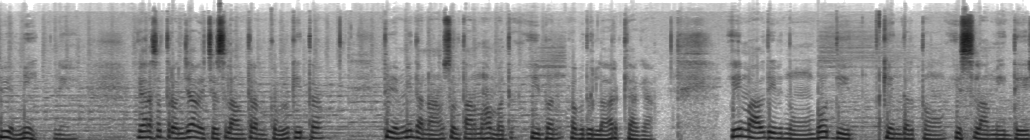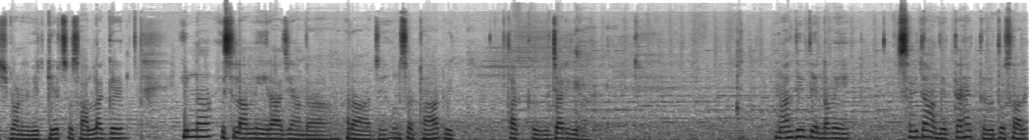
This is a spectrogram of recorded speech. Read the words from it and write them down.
ਤਿਵੇਮੀ ਨੇ 1153 ਵਿੱਚ ਇਸਲਾਮ ਧਰਮ ਕਬੂਲ ਕੀਤਾ। ਤਿਵੇਮੀ ਦਾ ਨਾਮ ਸੁਲਤਾਨ ਮੁਹੰਮਦ ਇਬਨ ਅਬਦੁੱਲਾ ਰੱਖਿਆ ਗਿਆ। ਇਹ ਮਾਲਦੀਵ ਨੂੰ ਬੋਧੀ ਕੇਂਦਰ ਤੋਂ ਇਸਲਾਮੀ ਦੇਸ਼ ਬਣਨ ਵਿੱਚ 150 ਸਾਲ ਲੱਗ ਗਏ। ਇਨ੍ਹਾਂ ਇਸਲਾਮੀ ਰਾਜਿਆਂ ਦਾ ਰਾਜ 1968 ਵਿੱਚ ਤੱਕ ਜਾਰੀ ਰਿਹਾ। ਮਾਲਦੀਵ ਦੇ ਨਵੇਂ ਸੰਵਿਧਾਨ ਦੇ ਤਹਿਤ 2000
